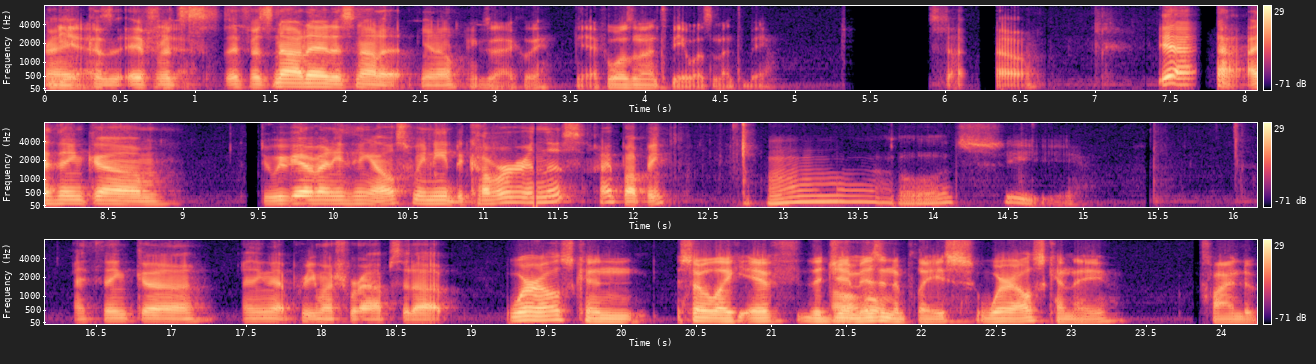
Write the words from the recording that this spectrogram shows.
right? Yeah, Because if yeah. it's if it's not it, it's not it. You know. Exactly. Yeah. If it wasn't meant to be, it wasn't meant to be. So yeah, I think. um Do we have anything else we need to cover in this? Hi, puppy. Um, let's see. I think uh I think that pretty much wraps it up. Where else can so like if the gym Oh. isn't a place, where else can they find a,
